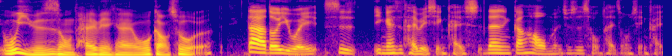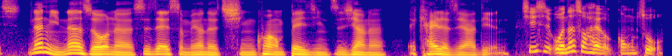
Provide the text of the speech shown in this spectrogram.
我，我以为是从台北开，我搞错了。大家都以为是应该是台北先开始，但刚好我们就是从台中先开始。那你那时候呢，是在什么样的情况背景之下呢？诶，开了这家店？其实我那时候还有工作，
